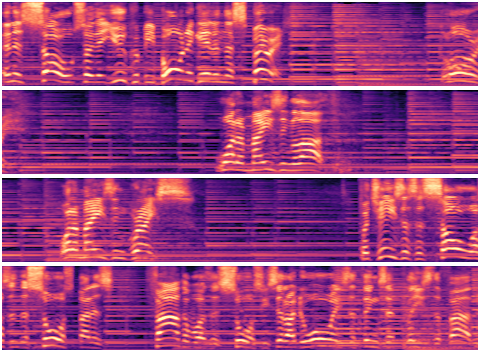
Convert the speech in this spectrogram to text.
in his soul so that you could be born again in the spirit. Glory. What amazing love. What amazing grace. For Jesus, his soul wasn't the source, but his Father was his source. He said, I do always the things that please the Father.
